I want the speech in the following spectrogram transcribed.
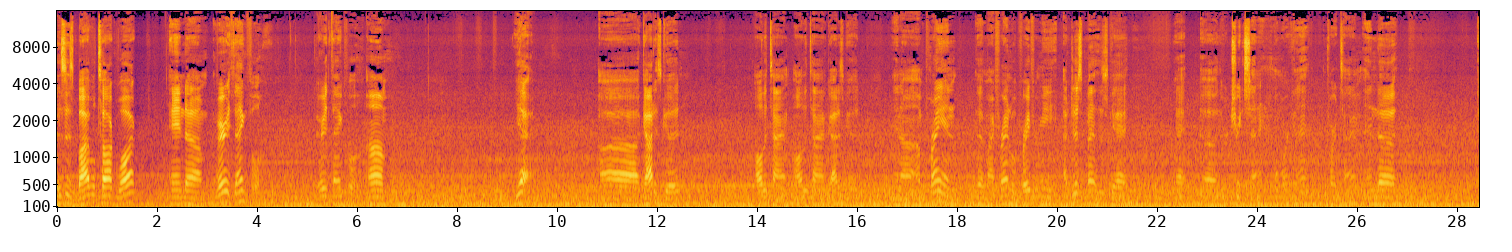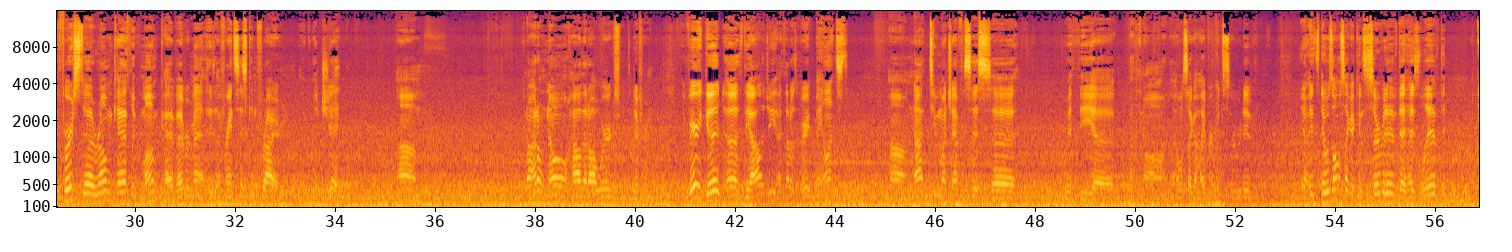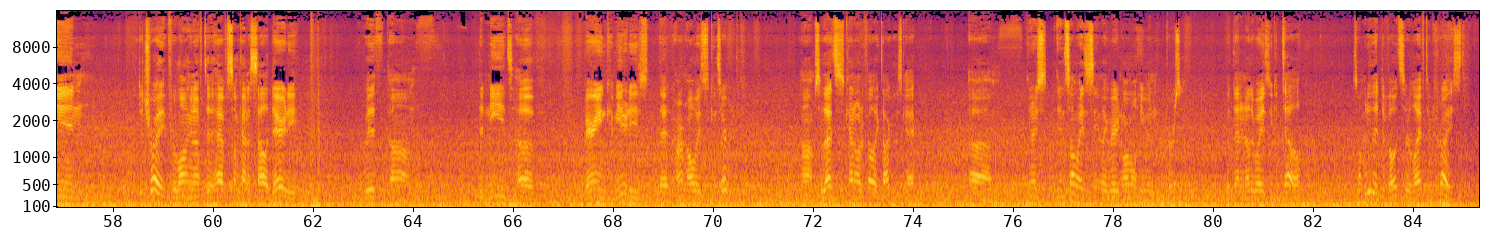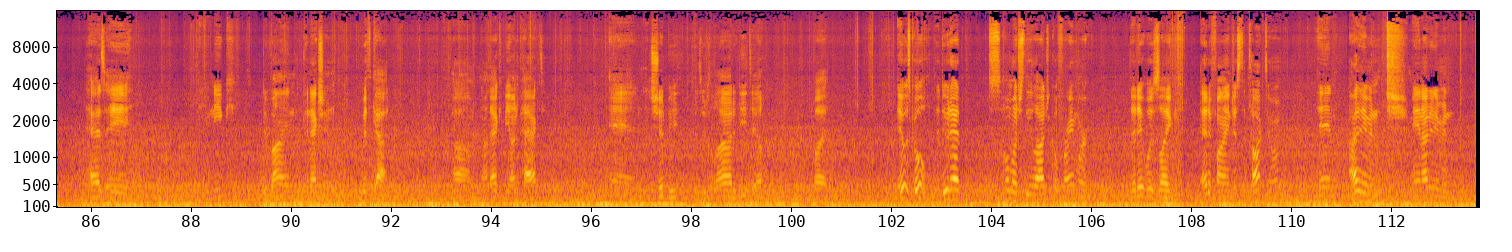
This is Bible Talk Walk, and um, very thankful. Very thankful. Um, yeah. Uh, God is good all the time. All the time. God is good. And uh, I'm praying that my friend will pray for me. I just met this guy at uh, the retreat center I'm working at part time. And uh, first uh, Roman Catholic monk I've ever met is a Franciscan friar. Legit. Um, you know, I don't know how that all works with the different. Very good uh, theology. I thought it was very balanced. Um, not too much emphasis uh, with the, uh, you know, almost like a hyper conservative. You know, it was almost like a conservative that has lived in Detroit for long enough to have some kind of solidarity with um, the needs of varying communities that aren't always conservative. Um, so that's kind of what it felt like talking to this guy. Um, you know, in some ways, it seemed like a very normal human person, but then in other ways, you could tell somebody that devotes their life to Christ has a unique divine connection with God. Um, now that can be unpacked, and it should be because there's a lot of detail. But it was cool. The dude had so much theological framework that it was like edifying just to talk to him. And I didn't even, man, I didn't even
